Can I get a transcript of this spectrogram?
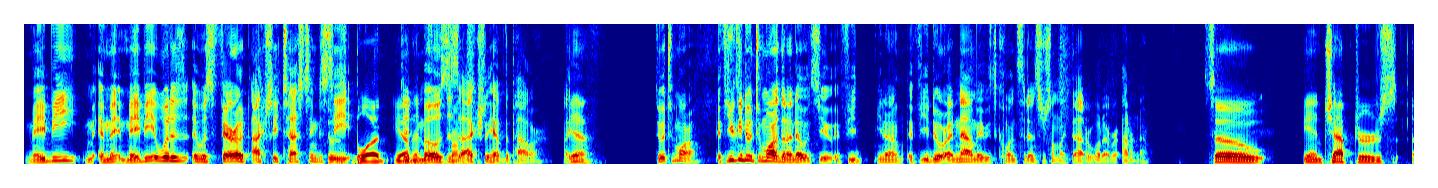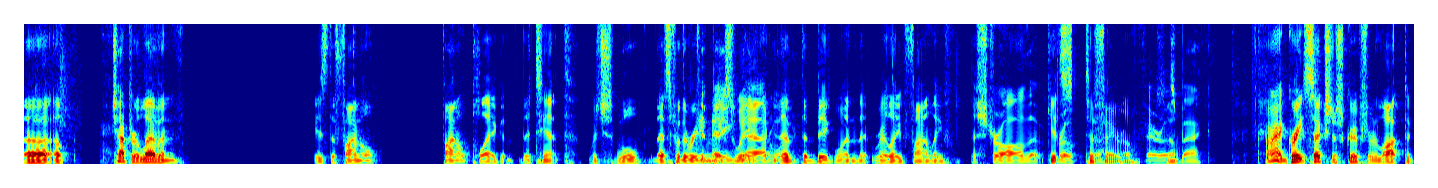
Maybe, maybe it was it was Pharaoh actually testing to it see blood. Yeah, did Moses frogs. actually have the power. Like, yeah, do it tomorrow. If you can do it tomorrow, then I know it's you. If you you know if you do it right now, maybe it's coincidence or something like that or whatever. I don't know. So in chapters, uh, uh, chapter eleven is the final, final plague, the tenth, which will that's for the reading next big week. The the big one that really finally The straw that gets broke to the Pharaoh. Pharaoh's So, back. All right, great section of scripture. A lot to A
